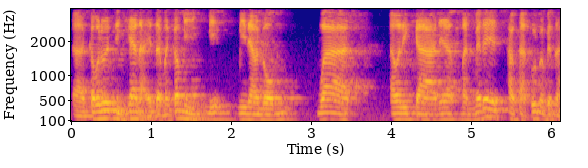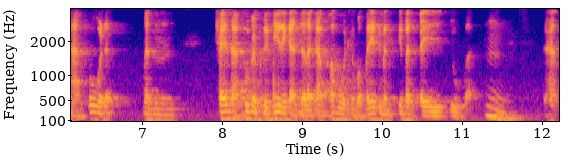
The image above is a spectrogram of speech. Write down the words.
เอ่อก็ไม่รู้จริงแค่ไหน แต่มันก็มีมีมีแนวโน้มว่าอเมริกาเนี่ยมันไม่ได้ทำสถานทูตมันเป็นสถานทูตอะมันใช้สถานทูตเป็นพื้นที่ในการจารกรรมข้อมูลของประเทศที่มันที่มันไปอยู่อะอืมนะครับ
